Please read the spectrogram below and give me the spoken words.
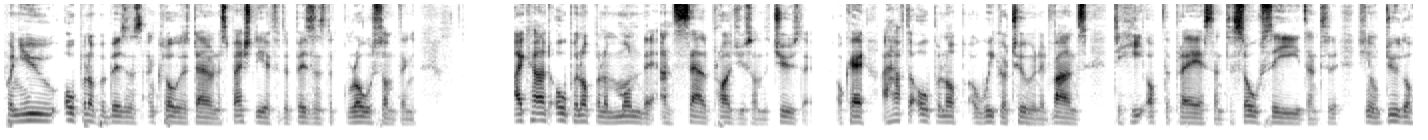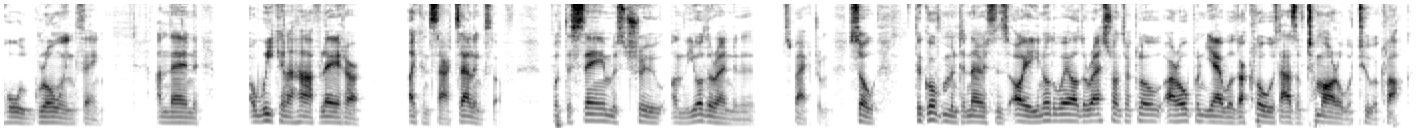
when you open up a business and close it down, especially if it's a business that grows something, I can't open up on a Monday and sell produce on the Tuesday. Okay, I have to open up a week or two in advance to heat up the place and to sow seeds and to you know do the whole growing thing. And then a week and a half later, I can start selling stuff. But the same is true on the other end of the spectrum. So the government announces, oh yeah, you know the way all the restaurants are clo- are open? Yeah, well they're closed as of tomorrow at two o'clock.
